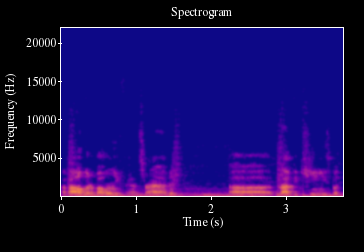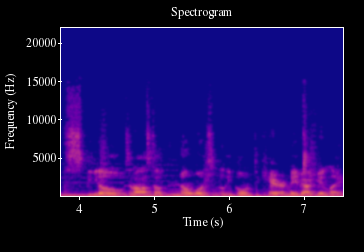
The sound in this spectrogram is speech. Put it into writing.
If I would about OnlyFans, right? I mean, uh, not bikinis, but speedos and all that stuff. No one's really going to care. Maybe I'll get like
